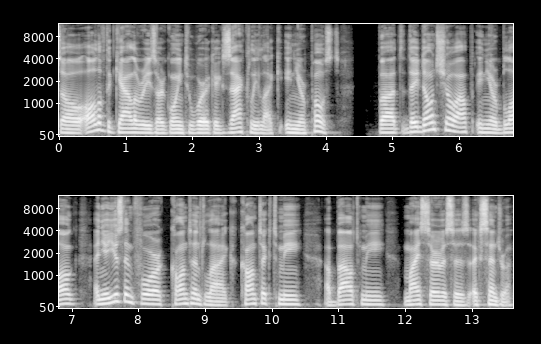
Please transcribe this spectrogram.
so all of the galleries are going to work exactly like in your posts but they don't show up in your blog and you use them for content like contact me, about me, my services, etc.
